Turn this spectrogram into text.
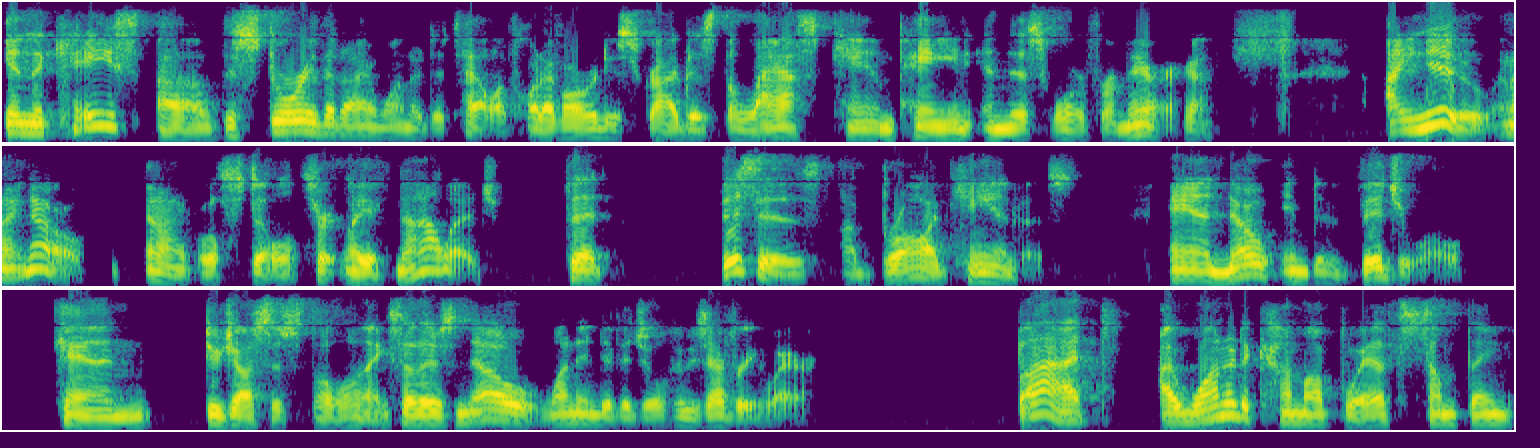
In the case of the story that I wanted to tell, of what I've already described as the last campaign in this war for America, I knew and I know, and I will still certainly acknowledge that this is a broad canvas and no individual can do justice to the whole thing. So there's no one individual who's everywhere. But I wanted to come up with something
